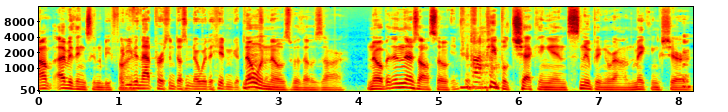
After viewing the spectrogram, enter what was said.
Um, everything's going to be fine. But even that person doesn't know where the hidden guitars no one are. knows where those are. No, but then there's also uh-huh. people checking in, snooping around, making sure.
